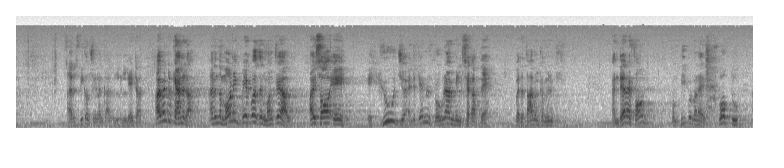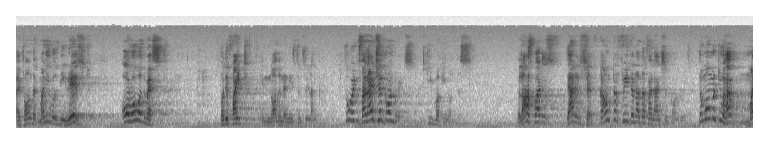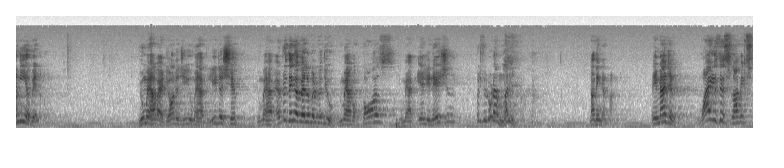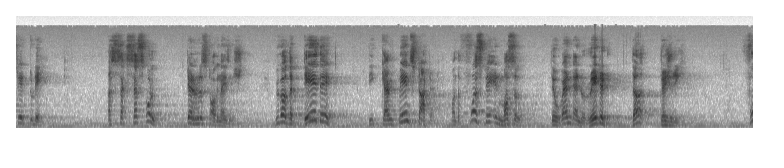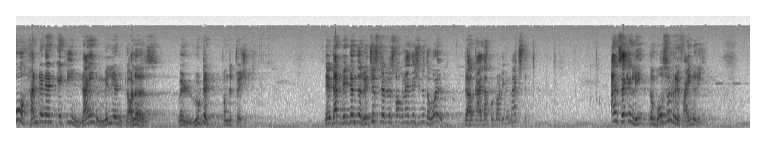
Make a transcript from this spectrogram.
I will speak on Sri Lanka a little later. I went to Canada, and in the morning papers in Montreal, I saw a, a huge entertainment program being set up there by the Tamil community. And there I found, from people when I spoke to, I found that money was being raised all over the West for the fight in northern and eastern Sri Lanka. So it is financial conduits which keep working on this. The last part is that itself, counterfeit and other financial conduits. The moment you have money available, you may have ideology, you may have leadership, you may have everything available with you. You may have a cause, you may have alienation, but if you don't have money, nothing can run. Imagine, why is the Islamic State today a successful terrorist organization? Because the day they, the campaign started, on the first day in Mosul, they went and raided the treasury. $489 million were looted from the treasury. They, that made them the richest terrorist organization in the world. The Al Qaeda could not even match them. And secondly, the Mosul refinery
